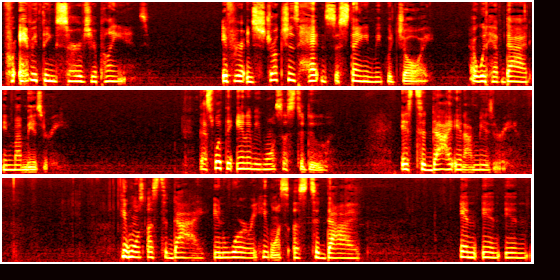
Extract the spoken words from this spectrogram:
For everything serves your plans. If your instructions hadn't sustained me with joy, I would have died in my misery. That's what the enemy wants us to do is to die in our misery. He wants us to die in worry. He wants us to die in in in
